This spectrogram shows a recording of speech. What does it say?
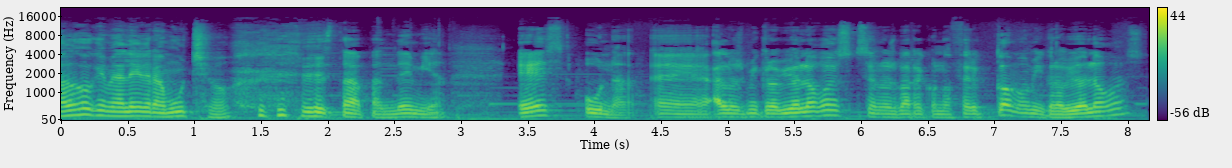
Algo que me alegra mucho de esta pandemia es una, eh, a los microbiólogos se nos va a reconocer como microbiólogos.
